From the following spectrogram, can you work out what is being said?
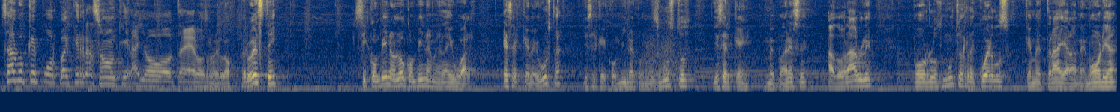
Salvo que por cualquier razón quiera yo traer otro reloj. Pero este, si combina o no combina, me da igual. Es el que me gusta es el que combina con mis gustos y es el que me parece adorable por los muchos recuerdos que me trae a la memoria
